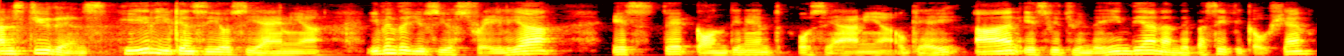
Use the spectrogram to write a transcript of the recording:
And students, here you can see Oceania. Even though you see Australia, it's the continent Oceania, okay? And it's between the Indian and the Pacific Ocean.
